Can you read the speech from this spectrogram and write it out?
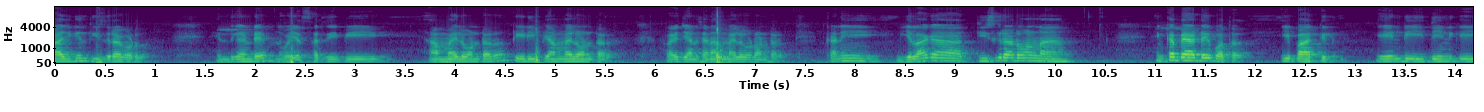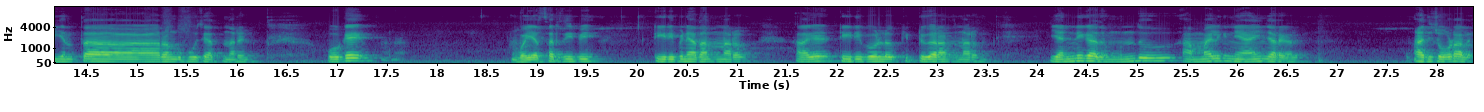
రాజకీయం తీసుకురాకూడదు. ఎందుకంటే వైఎస్ఆర్సీపీ అమ్మాయిలు ఉంటారు టీడీపీ అమ్మాయిలు ఉంటారు అలాగే జనసేన అమ్మాయిలు కూడా ఉంటారు. కానీ ఇలాగా తీసుకురావడం వలన ఇంకా బ్యాడ్ అయిపోతుంది ఈ పార్టీలు. ఏంటి దీనికి ఎంత రంగు పూసేస్తున్నారని. ఓకే వైఎస్ఆర్సీపీ టీడీపీ నేత అంటున్నారు అలాగే టీడీపీ వాళ్ళు కిట్టు గారు అంటున్నారు. ఇవన్నీ కాదు ముందు అమ్మాయిలకి న్యాయం జరగాలి. అది చూడాలి.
